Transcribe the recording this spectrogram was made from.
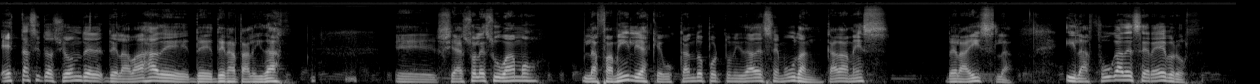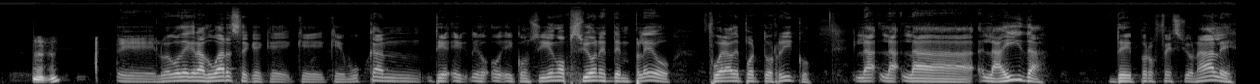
esta situación de, de la baja de, natalidad, eh, si a eso le subamos las familias que buscando oportunidades se mudan cada mes de la isla y la fuga de cerebros. Eh, luego de graduarse que, que, que, que buscan, eh, eh, consiguen opciones de empleo fuera de Puerto Rico, la, la, la, la ida de profesionales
